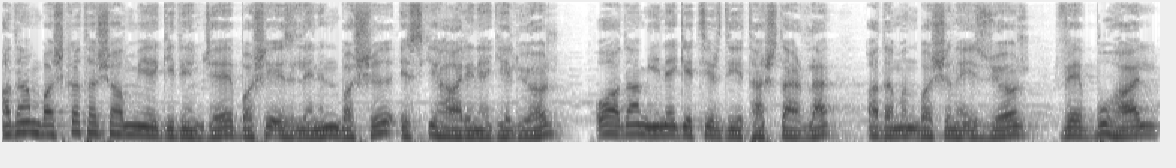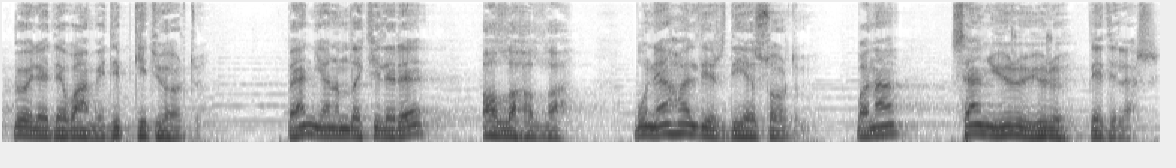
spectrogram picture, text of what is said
Adam başka taş almaya gidince başı ezilenin başı eski haline geliyor, o adam yine getirdiği taşlarla adamın başını eziyor ve bu hal böyle devam edip gidiyordu. Ben yanımdakilere Allah Allah bu ne haldir diye sordum. Bana sen yürü yürü dediler.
